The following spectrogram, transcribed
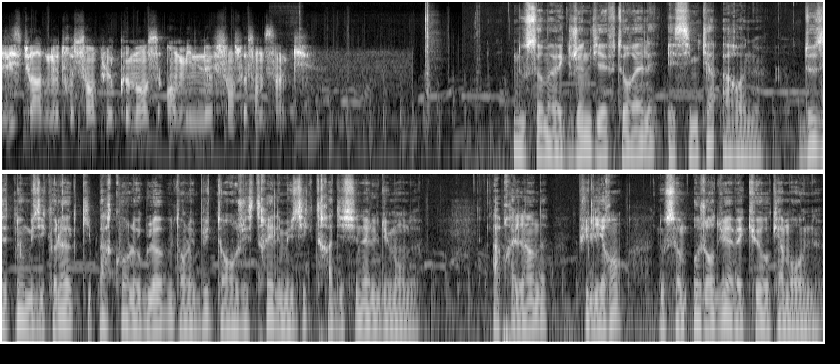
L'histoire de notre sample commence en 1965. Nous sommes avec Geneviève Torel et Simka Aaron, deux ethnomusicologues qui parcourent le globe dans le but d'enregistrer les musiques traditionnelles du monde. Après l'Inde, puis l'Iran, nous sommes aujourd'hui avec eux au Cameroun.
